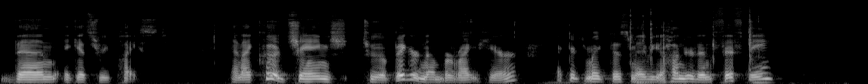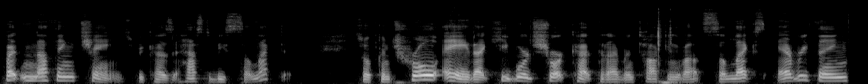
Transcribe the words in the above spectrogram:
then it gets replaced. And I could change to a bigger number right here. I could make this maybe 150 but nothing changed because it has to be selected. So Control A, that keyboard shortcut that I've been talking about, selects everything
